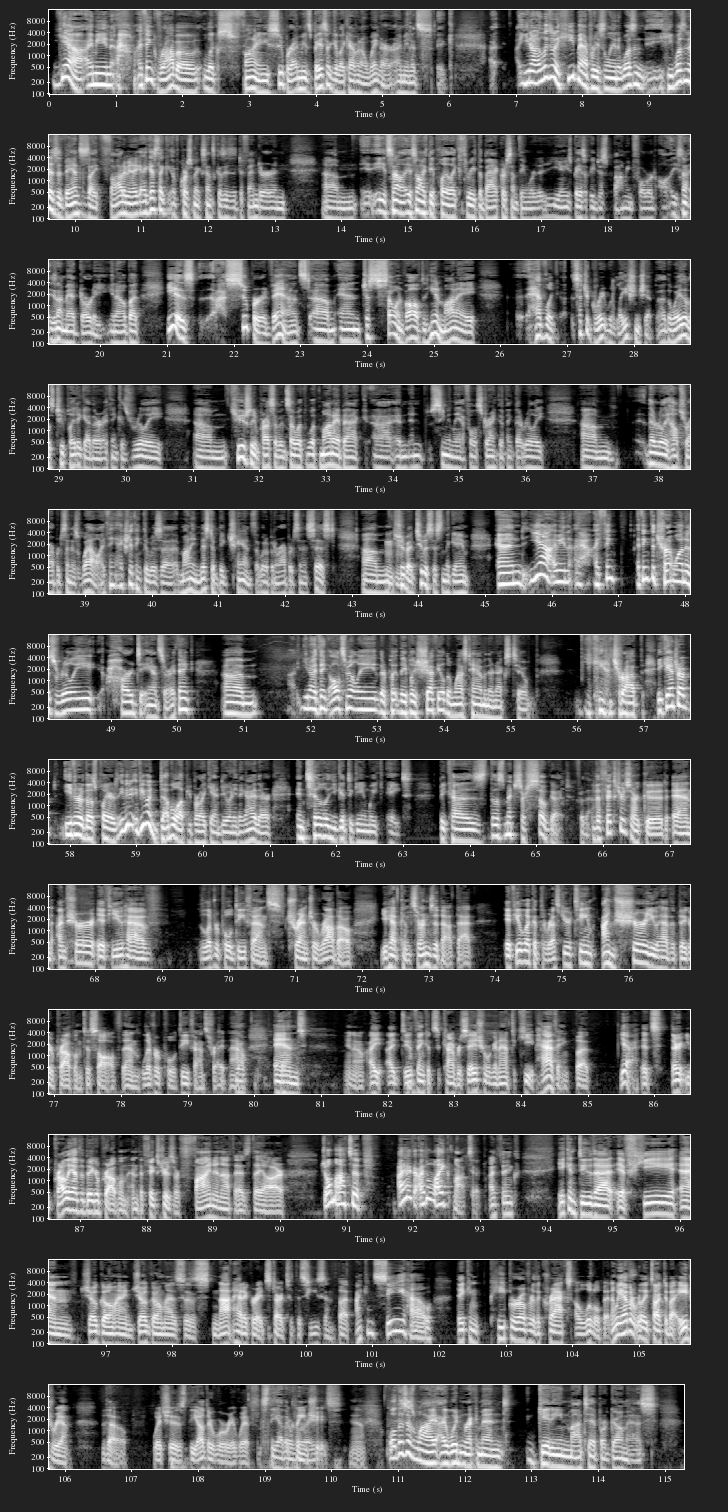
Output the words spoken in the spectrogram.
Yeah, I mean, I think Robbo looks fine. He's super. I mean, it's basically like having a winger. I mean, it's, it, you know, I looked at a heat map recently, and it wasn't he wasn't as advanced as I thought. I mean, I, I guess that of course makes sense because he's a defender, and um, it, it's not it's not like they play like three at the back or something where you know he's basically just bombing forward. He's not he's not Matt Doherty, you know, but he is uh, super advanced um, and just so involved. And he and Mane have like such a great relationship. Uh, the way those two play together, I think, is really um, hugely impressive. And so with with Mane back uh, and and seemingly at full strength, I think that really um, that really helps Robertson as well. I think actually think there was a Mane missed a big chance that would have been a Robertson assist. Um, mm-hmm. Should have had two assists in the game. And yeah, I mean, I, I, think I think the Trent one is really hard to answer. I think. Um, you know, I think ultimately they play they play Sheffield and West Ham in their next two you can't drop you can't drop either of those players. Even if you have a double up, you probably can't do anything either until you get to game week eight because those matches are so good for them. The fixtures are good, and I'm sure if you have Liverpool defense, Trent or Robbo, you have concerns about that. If you look at the rest of your team, I'm sure you have a bigger problem to solve than Liverpool defense right now. And you know, I I do think it's a conversation we're going to have to keep having, but yeah, it's there. You probably have a bigger problem, and the fixtures are fine enough as they are. Joel Matip, I I like Matip. I think he can do that if he and Joe Gomez. I mean, Joe Gomez has not had a great start to the season, but I can see how they can paper over the cracks a little bit. And we haven't really talked about Adrian though which is the other worry with it's the other the clean worry. sheets. Yeah. Well, this is why I wouldn't recommend getting Matip or Gomez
